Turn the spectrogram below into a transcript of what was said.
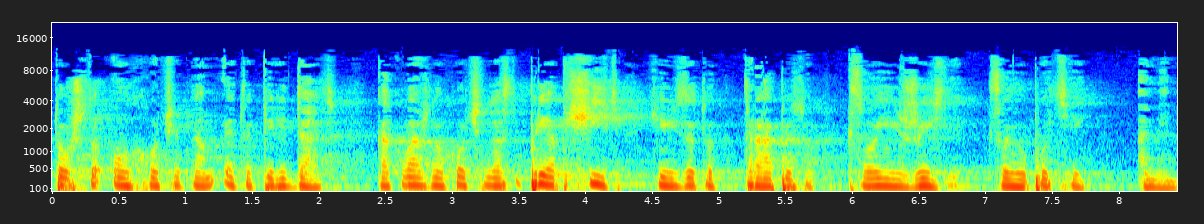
то, что Он хочет нам это передать, как важно Он хочет нас приобщить через эту трапезу к своей жизни, к своему пути. Аминь.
